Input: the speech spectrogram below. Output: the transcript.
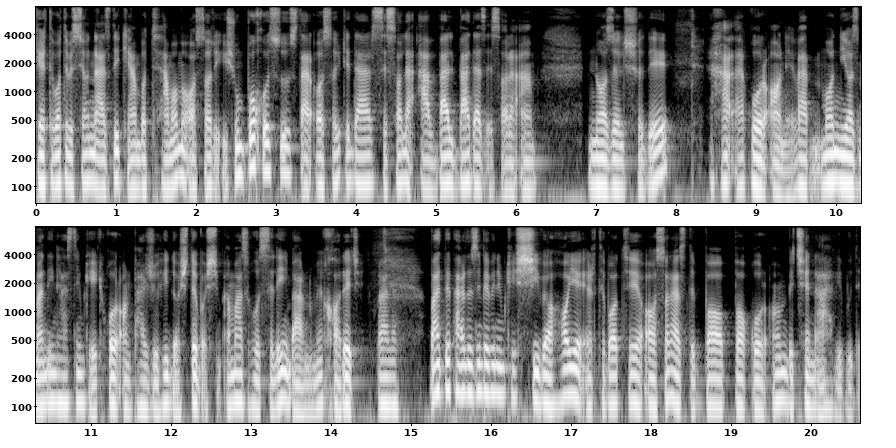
که ارتباط بسیار نزدیکی هم با تمام آثار ایشون بخصوص در آثاری که در سه سال اول بعد از اظهار ام نازل شده قرآنه. و ما نیازمند این هستیم که یک قرآن پژوهی داشته باشیم. اما از حوصله این برنامه خارجه. بله. بعد بپردازیم ببینیم که شیوه های ارتباط آثار حضرت باب با قرآن به چه نحوی بوده.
